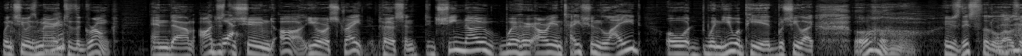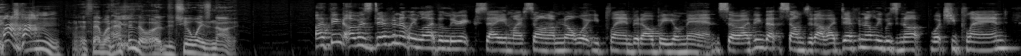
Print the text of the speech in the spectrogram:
when she was married to the Gronk, and um, I just. Yeah. assumed, oh, you're a straight person. Did she know where her orientation laid, or when you appeared, was she like, oh, who's this little Aussie? Is that what happened, or did she always know? I think I was definitely like the lyrics say in my song, I'm not what you planned, but I'll be your man. So I think that sums it up. I definitely was not what she planned.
